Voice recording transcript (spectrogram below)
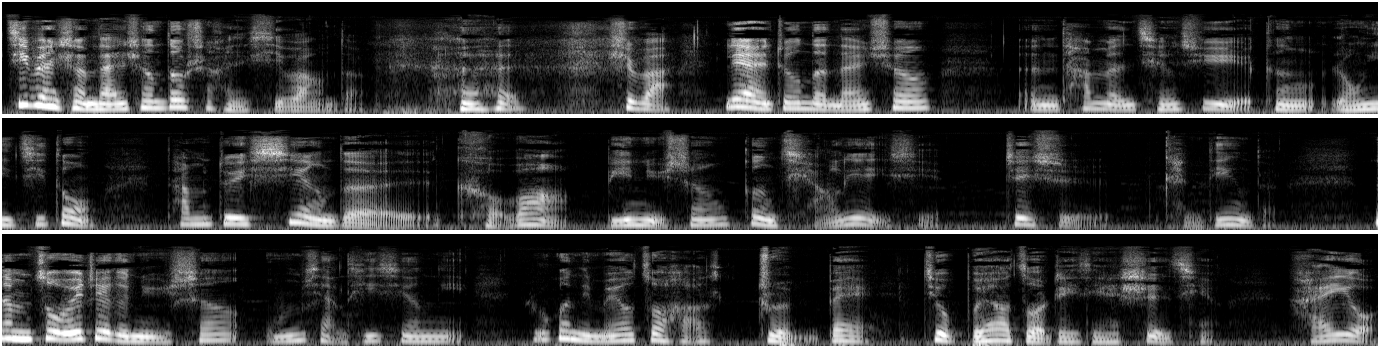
基本上男生都是很希望的，是吧？恋爱中的男生，嗯，他们情绪更容易激动，他们对性的渴望比女生更强烈一些，这是肯定的。那么，作为这个女生，我们想提醒你，如果你没有做好准备。就不要做这件事情，还有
